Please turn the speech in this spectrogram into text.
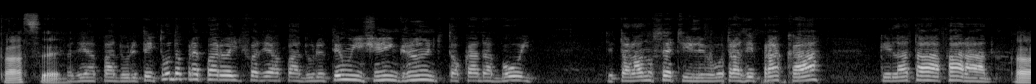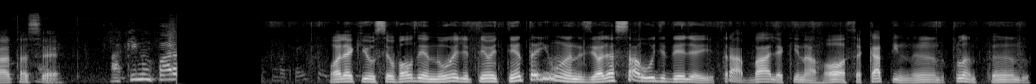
Tá certo. Fazer a rapadura. Tem todo o preparo aí de fazer a rapadura. Eu tenho um engenho grande, tocado a boi, que está lá no Setilha. Eu vou trazer para cá, porque lá tá parado. Ah, tá certo. Aqui não para. Olha aqui, o seu Valdenor, ele tem 81 anos e olha a saúde dele aí. Trabalha aqui na roça, capinando, plantando,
